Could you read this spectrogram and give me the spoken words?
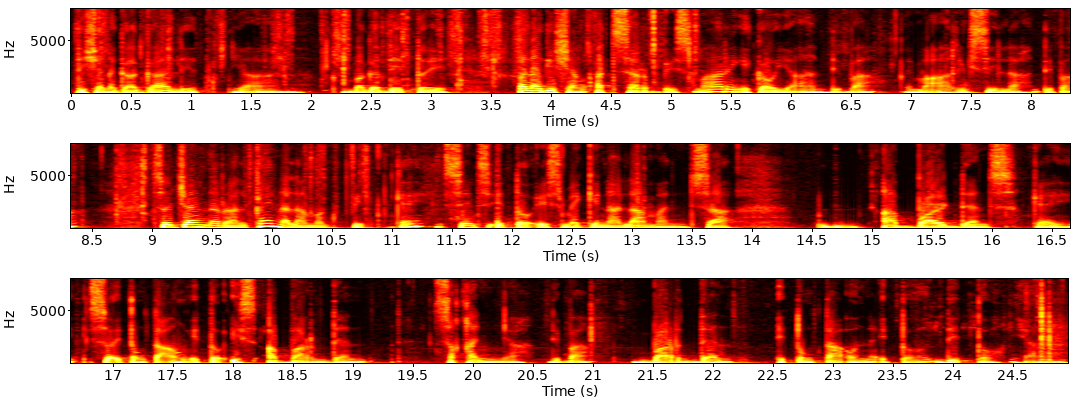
Di siya nagagalit, yan. Kumbaga dito eh, palagi siyang at service. Maaring ikaw yan, di ba? Ay maaring sila, di ba? So general, kayo na lang mag-fit, okay? Since ito is may kinalaman sa burdens, okay? So itong taong ito is a burden sa kanya, di ba? Burden itong tao na ito dito, yan.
